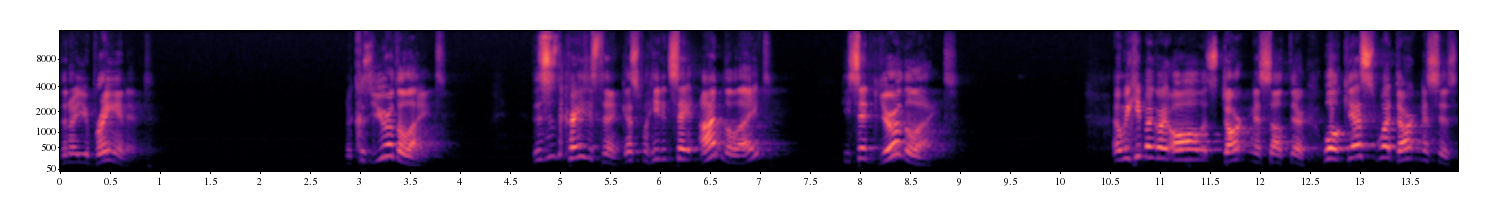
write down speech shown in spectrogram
then are you bringing it? Because you're the light. This is the craziest thing. Guess what? He didn't say, I'm the light. He said, You're the light. And we keep on going, oh, it's darkness out there. Well, guess what darkness is?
